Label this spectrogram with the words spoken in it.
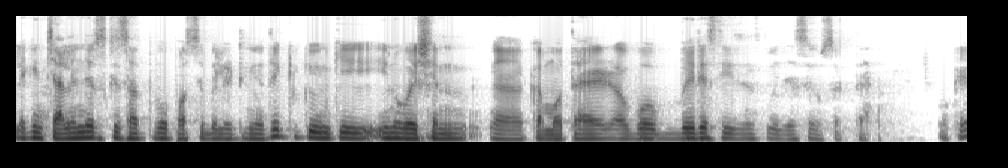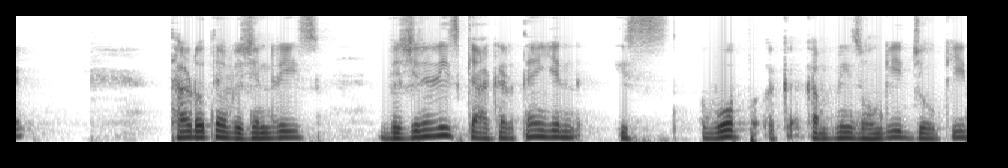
लेकिन चैलेंजर्स के साथ वो पॉसिबिलिटी नहीं होती क्योंकि उनकी इनोवेशन कम होता है। वो वेरियस रीजन की वजह से हो सकता है। ओके थर्ड होते हैं विजनरीज विजनरीज क्या करते हैं? ये इस, वो कंपनीज़ होंगी जो कि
